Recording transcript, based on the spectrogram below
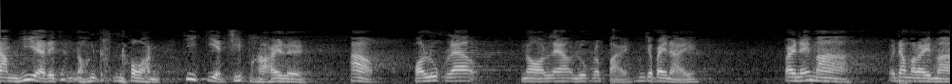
ทำเฮียเลยจะนอนกับนอนที่เกียจชิบหายเลยอ้าวพอลุกแล้ว นอนแล้วลุกแล้วไปมึงจะไปไหน ไปไหนมา ไปทำอะไรมา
